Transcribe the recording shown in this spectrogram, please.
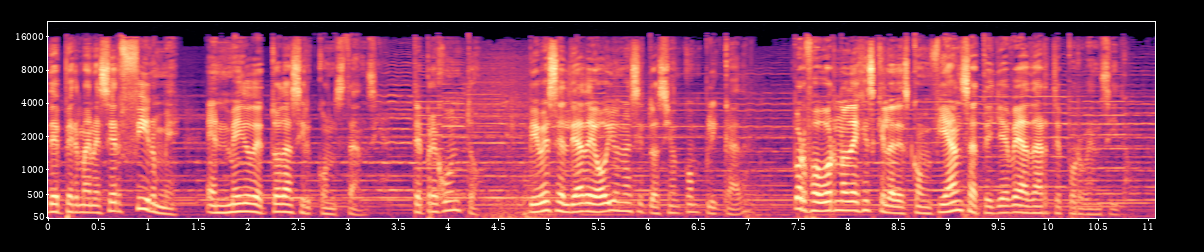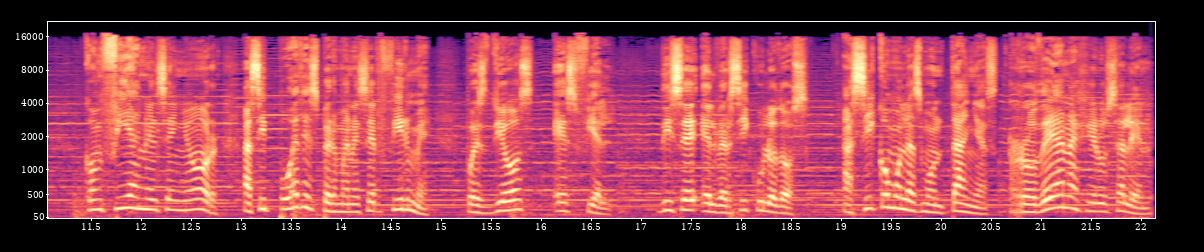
de permanecer firme en medio de toda circunstancia. Te pregunto, ¿vives el día de hoy una situación complicada? Por favor no dejes que la desconfianza te lleve a darte por vencido. Confía en el Señor, así puedes permanecer firme, pues Dios es fiel. Dice el versículo 2, así como las montañas rodean a Jerusalén,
